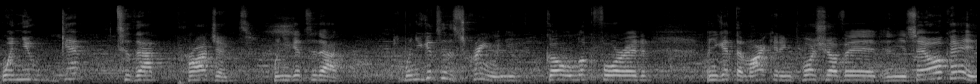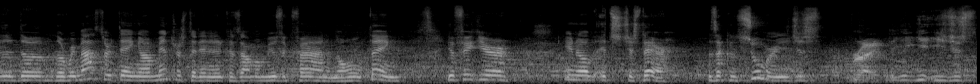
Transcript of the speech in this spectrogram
when you get to that project, when you get to that, when you get to the screen, when you go look for it, when you get the marketing push of it, and you say, okay, the, the, the remastered thing, I'm interested in it because I'm a music fan and the whole thing, you figure, you know, it's just there. As a consumer, you just, right. You, you just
